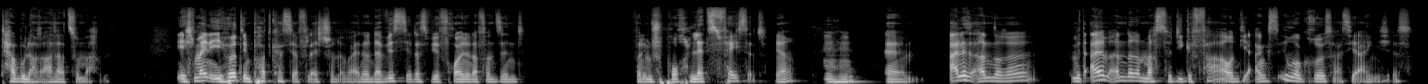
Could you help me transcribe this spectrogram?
Tabula Rasa zu machen ich meine, ihr hört den Podcast ja vielleicht schon eine Weile und da wisst ihr, dass wir Freunde davon sind, von dem Spruch Let's face it, ja. Mhm. Ähm, alles andere, mit allem anderen machst du die Gefahr und die Angst immer größer, als sie eigentlich ist.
